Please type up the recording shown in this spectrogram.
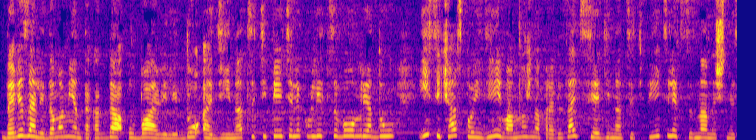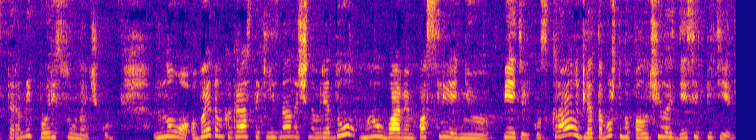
Довязали до момента, когда убавили до 11 петелек в лицевом ряду. И сейчас, по идее, вам нужно провязать все 11 петелек с изнаночной стороны по рисунку. Но в этом как раз таки изнаночном ряду мы убавим последнюю петельку с краю для того, чтобы получилось 10 петель.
